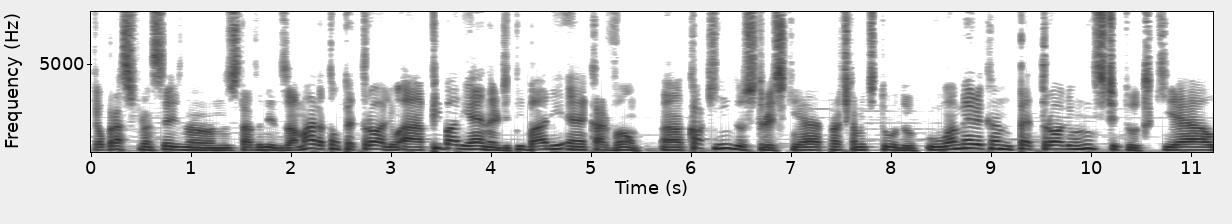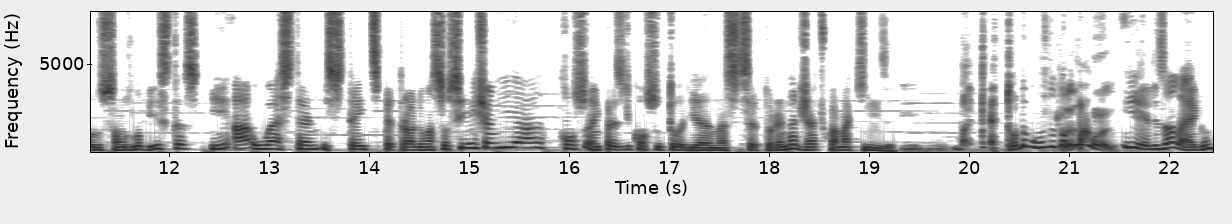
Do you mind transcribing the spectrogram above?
que é o braço francês no- nos Estados Unidos, a Marathon Petroleum, a Peabody Energy, Peabody é carvão, a Koch Industries, que é praticamente tudo, o American Petroleum Institute, que é os, são os lobistas, e a Western States Petroleum Association e a, a empresa de consultoria nesse setor energético, a McKinsey. É todo mundo do Todo pau. mundo. E eles alegam,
